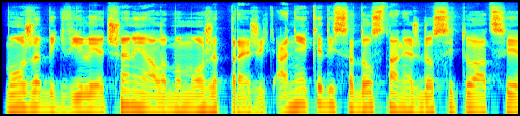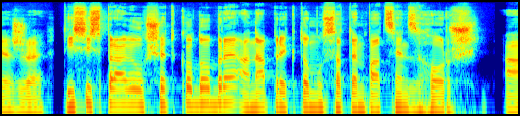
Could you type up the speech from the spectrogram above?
môže byť vyliečený alebo môže prežiť. A niekedy sa dostaneš do situácie, že ty si spravil všetko dobre a napriek tomu sa ten pacient zhorší. A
